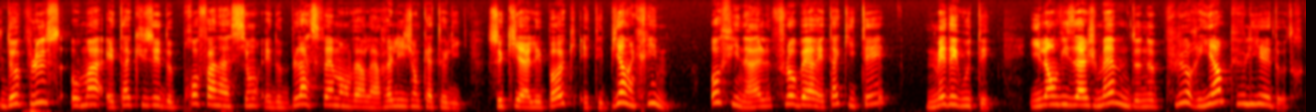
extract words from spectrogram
De plus, Oma est accusé de profanation et de blasphème envers la religion catholique, ce qui à l'époque était bien un crime. Au final, Flaubert est acquitté, mais dégoûté. Il envisage même de ne plus rien publier d'autre.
